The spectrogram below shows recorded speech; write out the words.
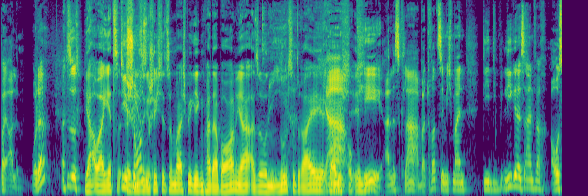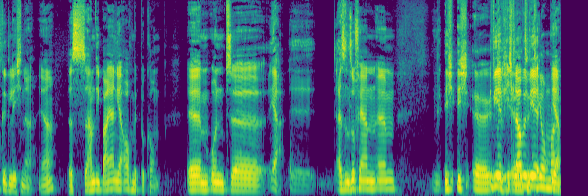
bei allem, oder? Also, ja, aber jetzt die äh, diese Geschichte zum Beispiel gegen Paderborn, ja, also 0 zu 3, ja, ich. okay, alles klar, aber trotzdem, ich meine, die, die Liga ist einfach ausgeglichener, ja. Das haben die Bayern ja auch mitbekommen. Ähm, und äh, ja, äh, also insofern. Ähm, ich, ich, äh, wir, ich, ich glaube, äh, wir. Mal, ja.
